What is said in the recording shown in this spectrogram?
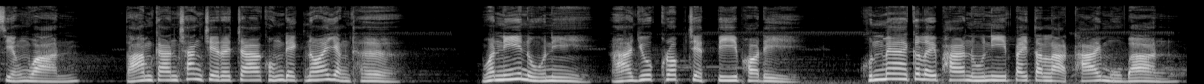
เสียงหวาน ตามการช่างเจรจาของเด็กน้อยอย่างเธอ วันนี้หนูนีอายุครบเจ็ดปีพอดี คุณแม่ก็เลยพาหนูนีไปตลาดท้ายหมู่บ้านเ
